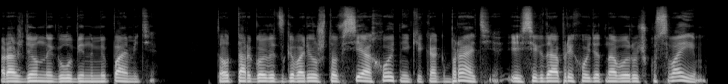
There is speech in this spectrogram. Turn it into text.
рожденной глубинами памяти. Тот торговец говорил, что все охотники как братья и всегда приходят на выручку своим,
